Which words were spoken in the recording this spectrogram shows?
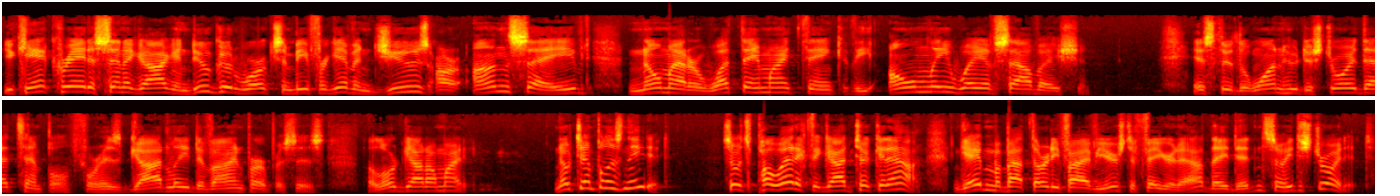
You can't create a synagogue and do good works and be forgiven. Jews are unsaved no matter what they might think. The only way of salvation is through the one who destroyed that temple for his godly, divine purposes, the Lord God Almighty. No temple is needed. So it's poetic that God took it out. Gave them about 35 years to figure it out. They didn't, so he destroyed it.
